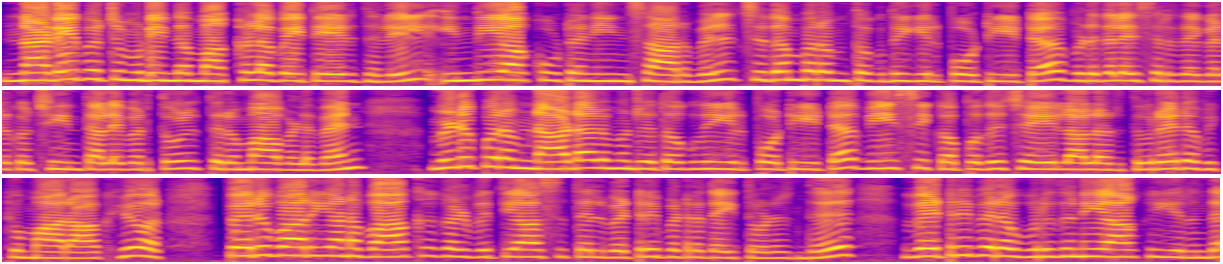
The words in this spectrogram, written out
நடைபெற்று முடிந்த மக்களவைத் தேர்தலில் இந்தியா கூட்டணியின் சார்பில் சிதம்பரம் தொகுதியில் போட்டியிட்ட விடுதலை சிறுத்தைகள் கட்சியின் தலைவர் தொல் திருமாவளவன் விழுப்புரம் நாடாளுமன்ற தொகுதியில் போட்டியிட்ட விசிக பொதுச் செயலாளர் துரை ரவிக்குமார் ஆகியோர் பெருவாரியான வாக்குகள் வித்தியாசத்தில் வெற்றி பெற்றதைத் தொடர்ந்து வெற்றி பெற உறுதுணையாக இருந்த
